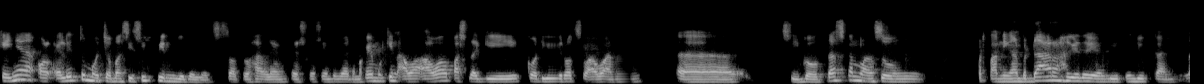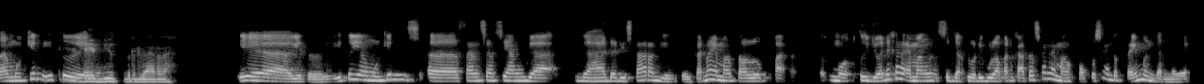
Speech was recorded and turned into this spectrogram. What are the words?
kayaknya All Elite tuh mau coba sisipin gitu loh, sesuatu hal yang tes tes nggak ada. Makanya mungkin awal-awal pas lagi Cody Rhodes lawan eh, si Goldust kan langsung pertandingan berdarah gitu yang ditunjukkan. Nah mungkin itu yang Debut berdarah. Iya gitu. Itu yang mungkin uh, sense-sense yang nggak nggak ada di sekarang gitu. Karena emang terlalu pak tujuannya kan emang sejak 2008 ke atas kan emang fokusnya entertainment kan ya.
